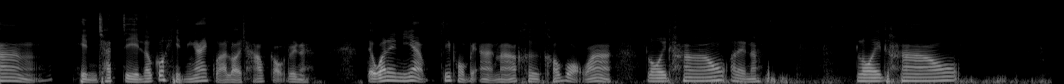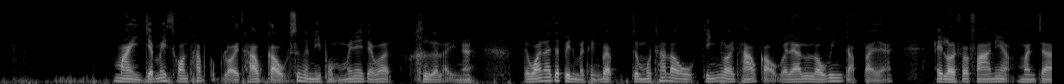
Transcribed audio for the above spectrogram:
ข้างเห็นชัดเจนแล้วก็เห็นง่ายกว่ารอยเท้าเก่าด้วยนะ แต่ว่าในนี้ที่ผมไปอ่านมาก็คือเขาบอกว่ารอยเท้าอะไรนะ รอยเท้า ใหม่จะไม่ซ้อนทับกับรอยเท้าเก่า ซึ่งอันนี้ผมไม่แน่ใจว่าคืออะไรนะ แต่ว่าน่าจะเป็นหมายถึงแบบสมมุติถ้าเราทิ้งรอยเท้าเก่าไปแล้วเราวิ่งกลับไปอะไอ้รอยฟ้าๆเนี่ยมันจะ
